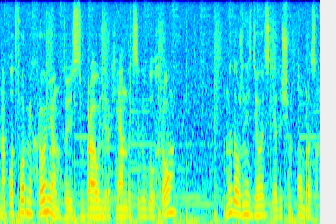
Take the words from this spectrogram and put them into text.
На платформе Chromium, то есть в браузерах Яндекс и Google Chrome, мы должны сделать следующим образом.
